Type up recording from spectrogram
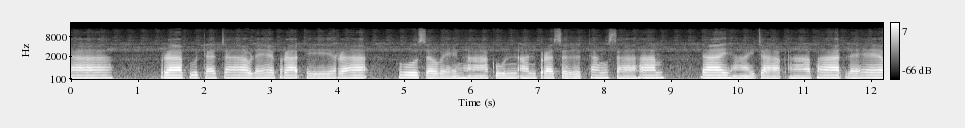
ทาพระพุทธเจ้าและพระเถระ ผู้แสวงหาคุณอันประเสริฐทั้งสาม ได้หายจากอาพาธแล้ว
